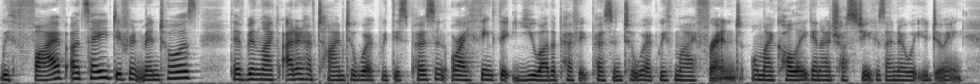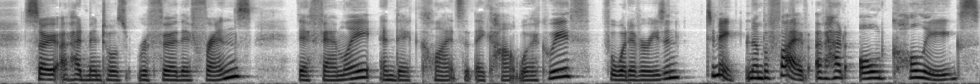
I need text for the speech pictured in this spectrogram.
with five, I'd say, different mentors. They've been like, I don't have time to work with this person, or I think that you are the perfect person to work with my friend or my colleague, and I trust you because I know what you're doing. So I've had mentors refer their friends, their family, and their clients that they can't work with for whatever reason to me. Number five, I've had old colleagues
